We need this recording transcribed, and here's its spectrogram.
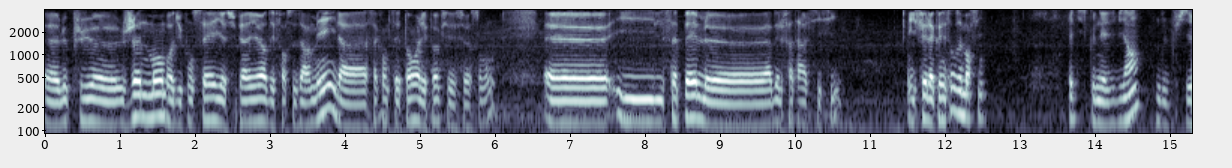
euh, le plus euh, jeune membre du Conseil supérieur des forces armées, il a 57 ans à l'époque, c'est son nom. il s'appelle Abdel Fattah al-Sisi. Il fait la connaissance de Morsi. En fait, ils se connaissent bien depuis.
